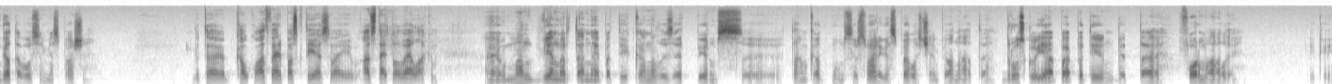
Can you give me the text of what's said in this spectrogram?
gatavosimies paši. Bet uh, kaut ko atvēri, paskatījās vai atstāja to vēlākam? Man vienmēr tā nepatīk analizēt pirms tam, kad mums ir svarīga spēles čempionātā. Drusku jā, papatīk, bet tā formāli tikai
